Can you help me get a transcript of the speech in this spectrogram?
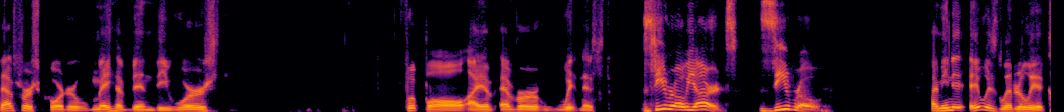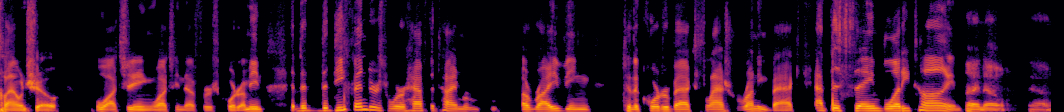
That first quarter may have been the worst football I have ever witnessed. Zero yards. Zero. I mean, it, it was literally a clown show watching watching that first quarter. I mean, the the defenders were half the time arriving to the quarterback slash running back at the same bloody time. I know. Yeah.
